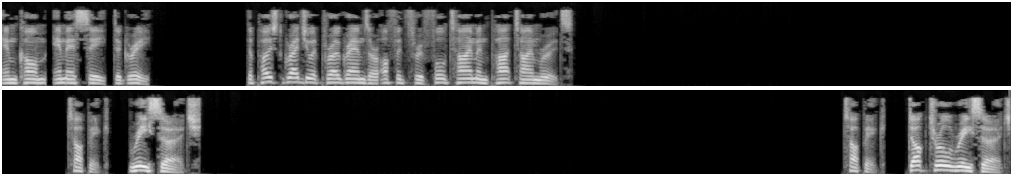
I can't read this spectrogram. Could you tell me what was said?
M.Com, MSc, degree The postgraduate programs are offered through full-time and part-time routes. Research Doctoral research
